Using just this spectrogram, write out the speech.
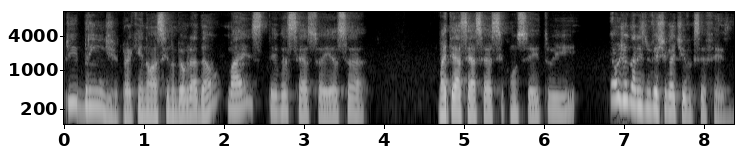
de brinde para quem não assina o Belgradão, mas teve acesso a essa. Vai ter acesso a esse conceito e é um jornalismo investigativo que você fez. Né?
